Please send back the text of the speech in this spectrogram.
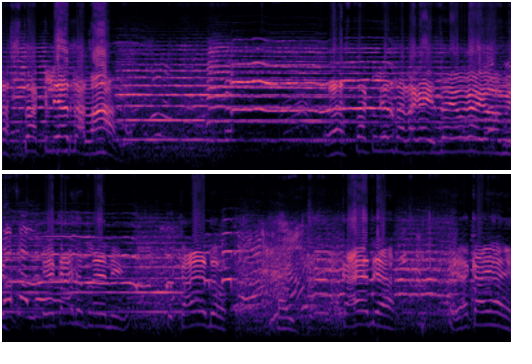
रस्ता क्लिअर झाला. रस्ता क्लिअर झाला काय आम्ही? काय घेतलं याने? काय? द्या या काय आहे?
